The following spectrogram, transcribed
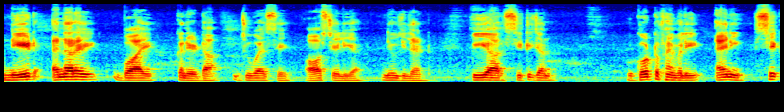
ਨੀਡ ਐਨਆਰਆਈ ਬॉय ਕੈਨੇਡਾ ਏ Australia New Zealand P R citizen good family any Sikh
